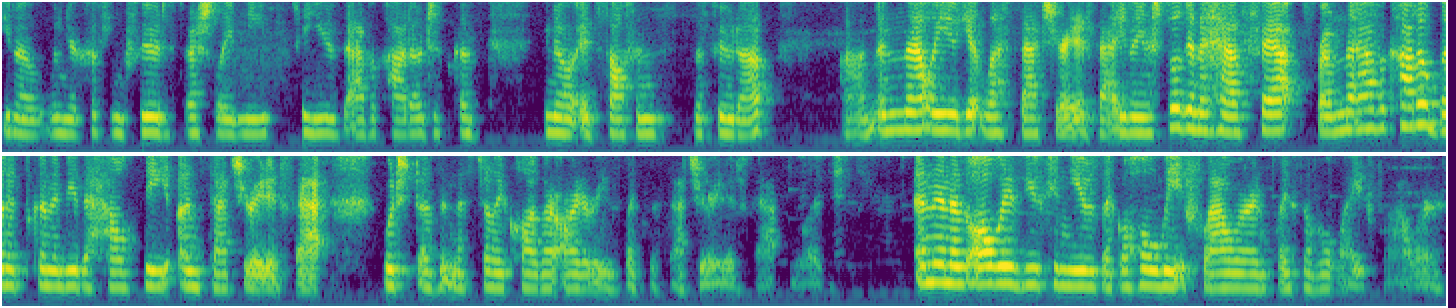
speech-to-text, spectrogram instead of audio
you know, when you're cooking food, especially meats, to use avocado just because, you know, it softens the food up. Um, and that way you get less saturated fat. You know, you're still going to have fat from the avocado, but it's going to be the healthy, unsaturated fat, which doesn't necessarily clog our arteries like the saturated fat would. And then, as always, you can use like a whole wheat flour in place of a white flour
